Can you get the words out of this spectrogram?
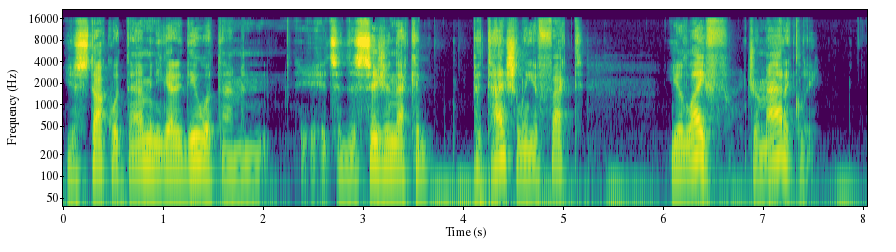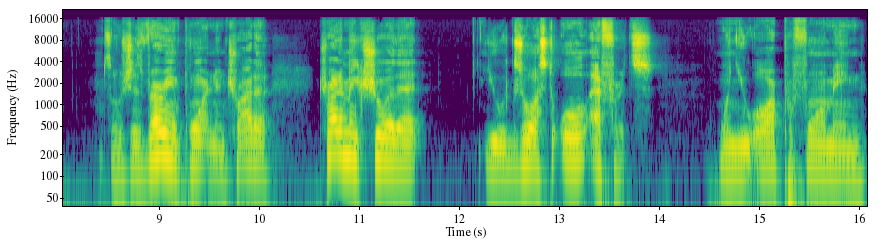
You're stuck with them and you got to deal with them. And it's a decision that could potentially affect your life dramatically. So it's just very important and try to try to make sure that you exhaust all efforts when you are performing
